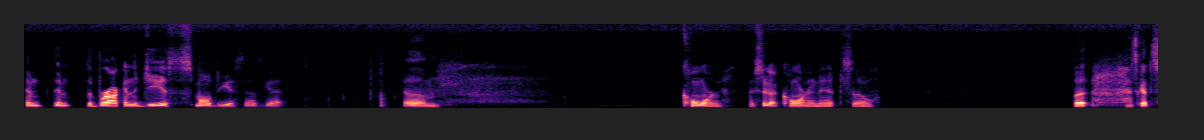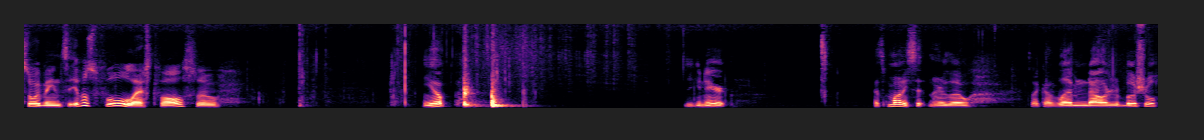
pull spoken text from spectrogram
them, them, the Brock and the GS, small GSIs got um, corn. I still got corn in it, so. But it's got soybeans. It was full last fall, so Yep. You can hear it. That's money sitting there though. It's like eleven dollars a bushel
